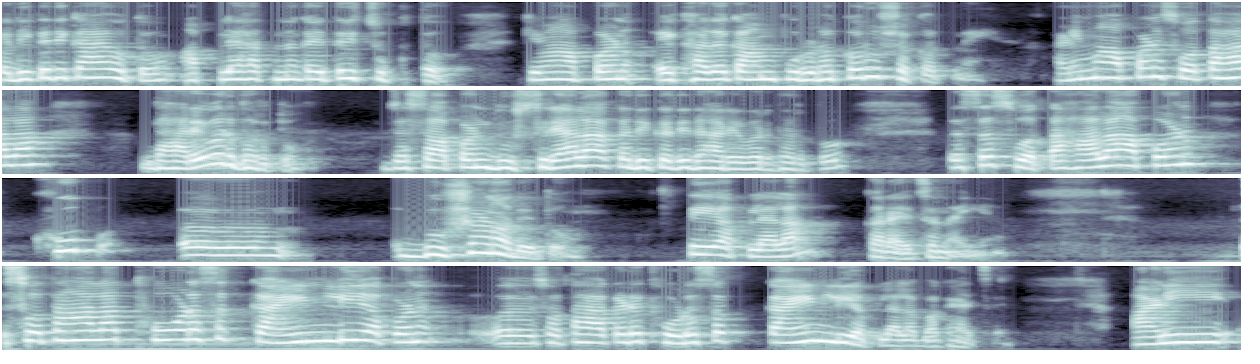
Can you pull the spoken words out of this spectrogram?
कधी कधी काय होतं आपल्या हातनं काहीतरी चुकतं किंवा आपण एखादं काम पूर्ण करू शकत नाही. आणि मग आपण स्वतःला धारेवर धरतो. जसं आपण दुसऱ्याला कधी कधी धारेवर धरतो तसं स्वतःला आपण खूप दूषणं देतो. ते आपल्याला करायचं नाही आहे स्वतःला थोडंसं काइंडली आपण स्वतःकडे थोडंसं काइंडली आपल्याला बघायचं आहे आणि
